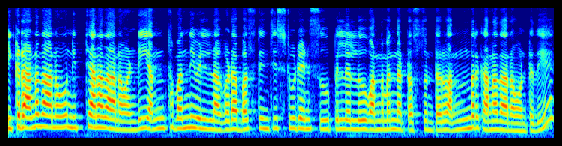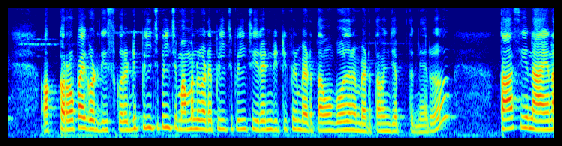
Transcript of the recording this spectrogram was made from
ఇక్కడ అన్నదానం నిత్య అన్నదానం అండి. ఎంతమంది వెళ్ళినా కూడా బస్ నుంచి స్టూడెంట్స్ పిల్లలు వంద మంది అట్టు వస్తుంటారు. అందరికి అన్నదానం ఉంటుంది. ఒక్క రూపాయి కూడా తీసుకోరండి. పిలిచి పిలిచి మమ్మల్ని కూడా పిలిచి పిలిచి రండి టిఫిన్ పెడతాము భోజనం పెడతామని చెప్తున్నారు. కాశీ నాయన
